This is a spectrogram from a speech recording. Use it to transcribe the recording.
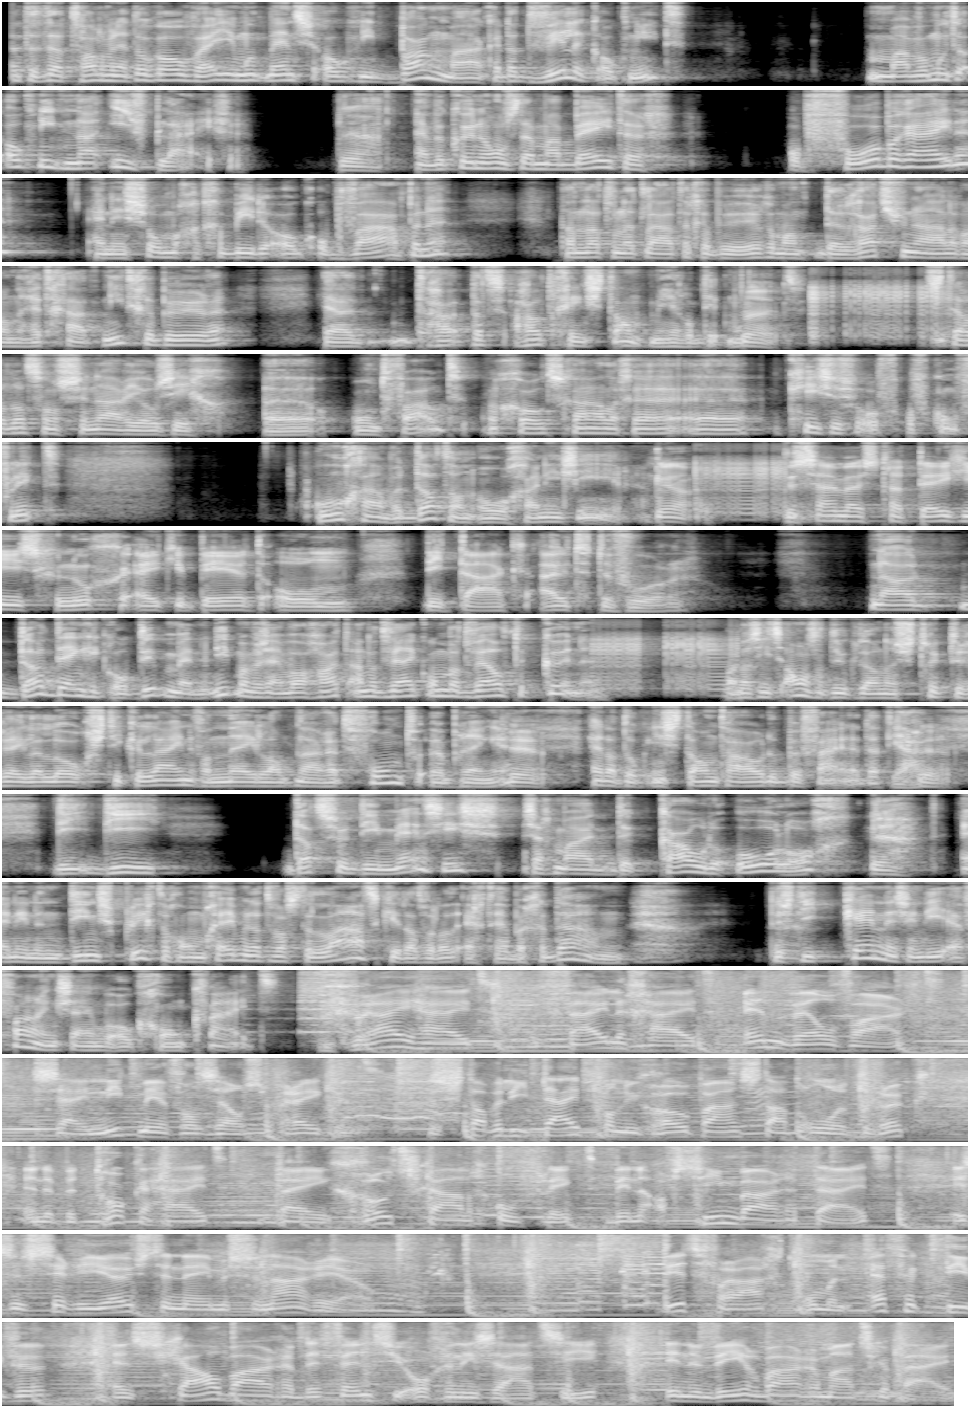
Dat, dat hadden we net ook over. Hè. Je moet mensen ook niet bang maken. Dat wil ik ook niet. Maar we moeten ook niet naïef blijven. Ja. En we kunnen ons daar maar beter op voorbereiden. En in sommige gebieden ook op wapenen. Dan dat we het laten gebeuren. Want de rationale van het gaat niet gebeuren. Ja, dat houdt- geen stand meer op dit moment. Nee. Stel dat zo'n scenario zich eh, ontvouwt. Een grootschalige eh, crisis of, of conflict. Hoe gaan we dat dan organiseren? Ja. Dus zijn wij strategisch genoeg geëquipeerd om die taak uit te voeren? Nou, dat denk ik op dit moment niet. Maar we zijn wel hard aan het werk om dat wel te kunnen. Maar dat is iets anders natuurlijk dan een structurele logistieke lijn van Nederland naar het front eh, brengen. Ja. En dat ook in stand houden, beveiligen. Dat, ja, Ja. Die, die, dat soort dimensies, zeg maar de Koude Oorlog. Ja. En in een dienstplichtige omgeving, dat was de laatste keer dat we dat echt hebben gedaan. Dus die kennis en die ervaring zijn we ook gewoon kwijt. Vrijheid, veiligheid en welvaart zijn niet meer vanzelfsprekend. De stabiliteit van Europa staat onder druk en de betrokkenheid bij een grootschalig conflict binnen afzienbare tijd is een serieus te nemen scenario. Dit vraagt om een effectieve en schaalbare defensieorganisatie in een weerbare maatschappij.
